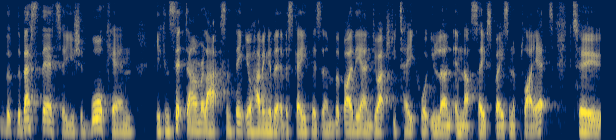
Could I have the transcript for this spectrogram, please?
the, the best theatre you should walk in you can sit down relax and think you're having a bit of escapism but by the end you actually take what you learn in that safe space and apply it to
